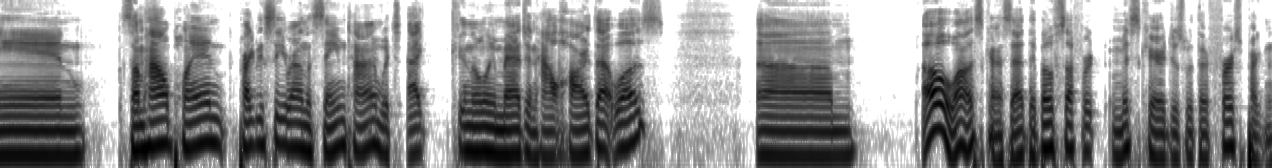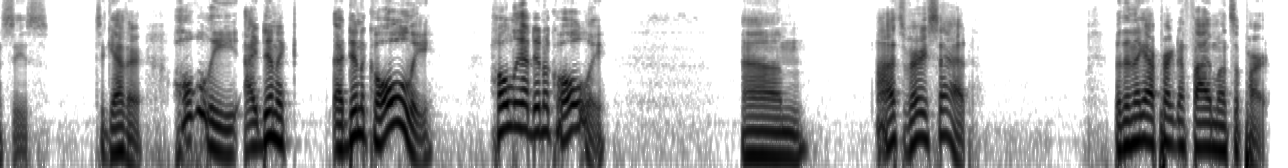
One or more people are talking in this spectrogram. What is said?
and somehow planned pregnancy around the same time, which I can only imagine how hard that was. Um, oh wow, that's kind of sad. They both suffered miscarriages with their first pregnancies together. Holy identical, identical, holy, holy identical, holy. Um, oh, that's very sad. But then they got pregnant five months apart.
